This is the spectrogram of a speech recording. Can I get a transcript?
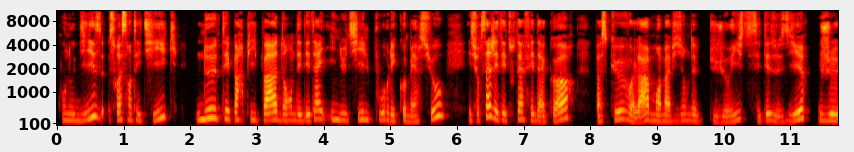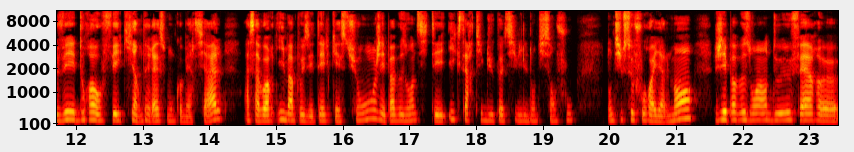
qu'on nous dise sois synthétique, ne t'éparpille pas dans des détails inutiles pour les commerciaux. Et sur ça, j'étais tout à fait d'accord parce que voilà, moi, ma vision du juriste, c'était de se dire, je vais droit au fait qui intéresse mon commercial, à savoir, il m'a posé telle question, j'ai pas besoin de citer X article du Code civil dont il s'en fout, dont il se fout royalement, j'ai pas besoin de faire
